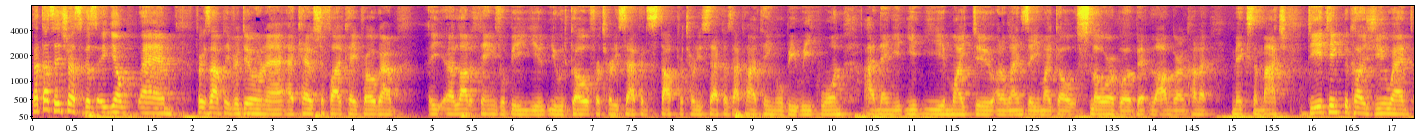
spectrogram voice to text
that that's interesting because you know, um, for example, if you're doing a, a couch to five k program. A lot of things would be you, you would go for 30 seconds stop for 30 seconds that kind of thing will be week one. And then you, you, you might do on a Wednesday you might go slower but a bit longer and kind of mix and match. Do you think because you went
